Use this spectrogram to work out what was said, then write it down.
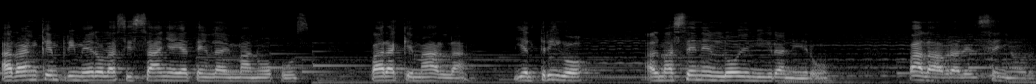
Arranquen primero la cizaña y atenla en manojos para quemarla, y el trigo almacénenlo en mi granero. Palabra del Señor.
